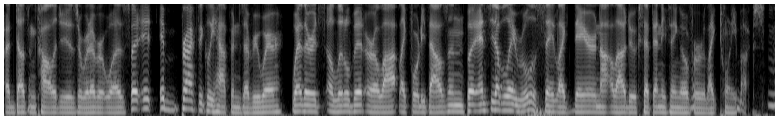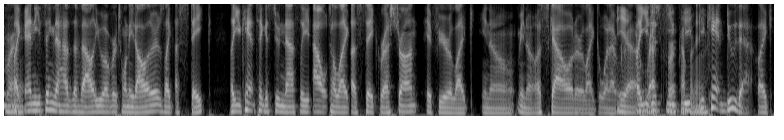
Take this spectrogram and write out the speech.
a dozen colleges or whatever it was. But it, it practically happens everywhere whether it's a little bit or a lot like 40,000 but NCAA rules say like they're not allowed to accept anything over like 20 bucks. Mm-hmm. Right. like anything that has a value over $20 like a steak like you can't take a student athlete out to like a steak restaurant if you're like you know you know a scout or like whatever. Yeah, like you just you, you, you can't do that. Like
